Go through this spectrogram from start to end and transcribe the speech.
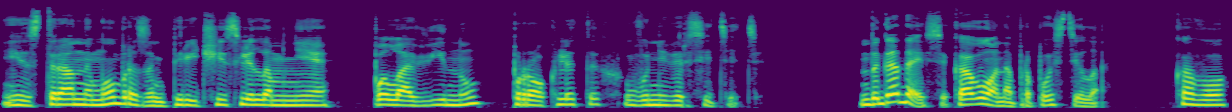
И странным образом перечислила мне половину проклятых в университете. Догадайся, кого она пропустила. Кого?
